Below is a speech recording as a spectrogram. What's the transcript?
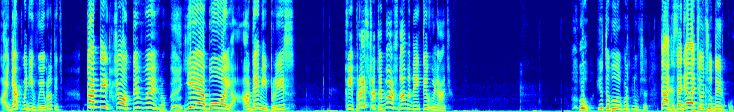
а як мені вибрати? Та ти що, ти виграв? Є бой! А де мій приз? Твій приз, що ти можеш з нами не йти гулять. О, я телепортнувся. Так, заділайте оцю дирку.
